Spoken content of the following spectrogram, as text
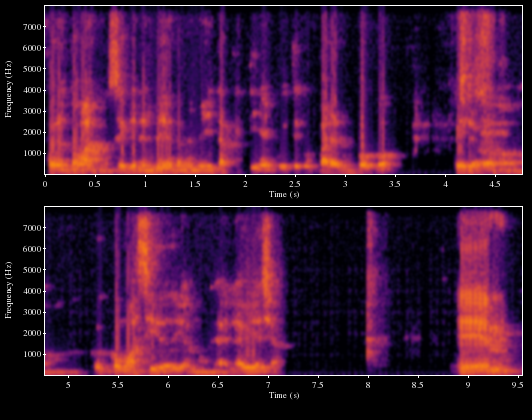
fueron tomando. Sé que en el medio también viniste a Argentina y pudiste comparar un poco, pero ¿cómo ha sido, digamos, la, vida allá? Eh,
